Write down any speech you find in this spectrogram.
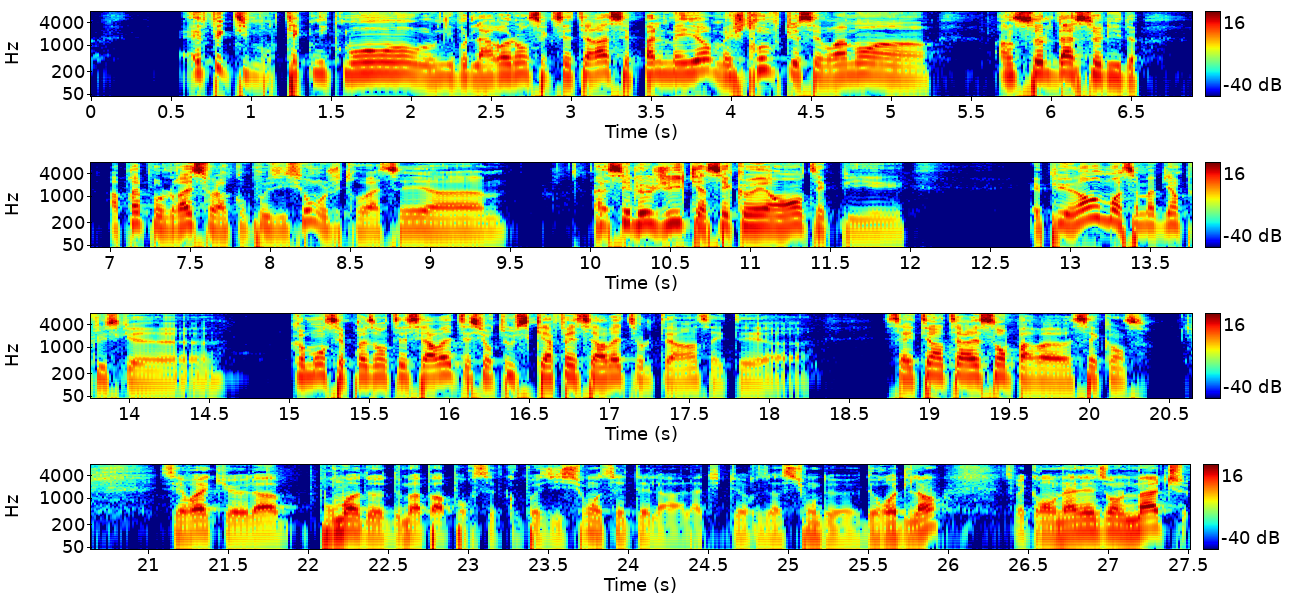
effectivement techniquement au niveau de la relance etc c'est pas le meilleur mais je trouve que c'est vraiment un, un soldat solide après pour le reste sur la composition moi j'ai trouvé assez euh, assez logique assez cohérente et puis et puis non moi ça m'a bien plu que comment s'est présenté Servette et surtout ce qu'a fait Servette sur le terrain ça a été euh, ça a été intéressant par euh, séquence C'est vrai que là, pour moi, de, ma part, pour cette composition, c'était la, titularisation de, de Rodelin. C'est vrai qu'en analysant le match,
